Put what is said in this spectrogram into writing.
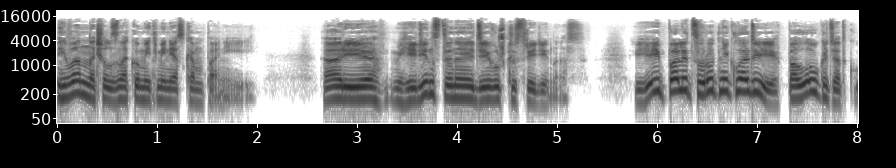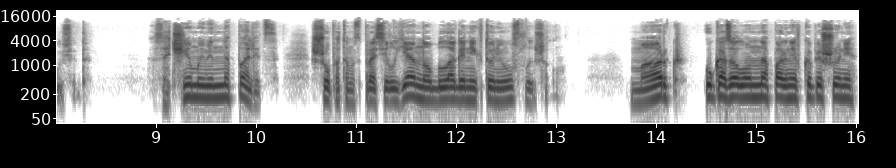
Иван начал знакомить меня с компанией. «Ария — единственная девушка среди нас. Ей палец в рот не клади, по локоть откусит». «Зачем именно палец?» — шепотом спросил я, но благо никто не услышал. «Марк», — указал он на парня в капюшоне,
